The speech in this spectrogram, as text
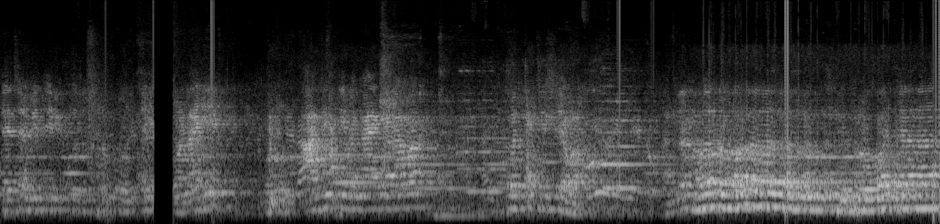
त्याच्या व्यतिरिक्त दुसरं कोणतंही धर्म नाही म्हणून आधी तिनं काय करावा पतीची सेवा आणि नंतर पितृवचन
